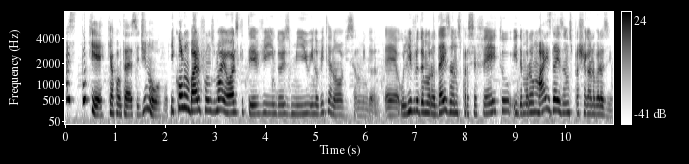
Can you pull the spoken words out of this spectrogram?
Mas por que que acontece de novo? E Columbine foi um dos maiores que teve em 2090 99, se eu não me engano. É, o livro demorou 10 anos para ser feito e demorou mais 10 anos para chegar no Brasil.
